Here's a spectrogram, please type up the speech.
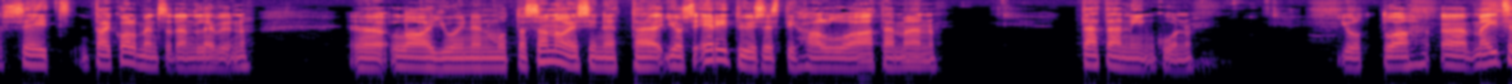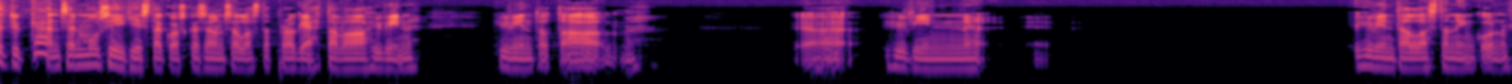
seit, tai 300 levyn laajuinen, mutta sanoisin, että jos erityisesti haluaa tämän, tätä niin kuin juttua, mä itse tykkään sen musiikista, koska se on sellaista progehtavaa, hyvin, hyvin, tota, hyvin, hyvin tällaista niin kuin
